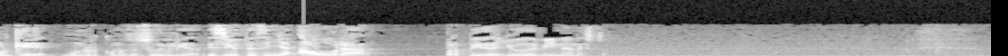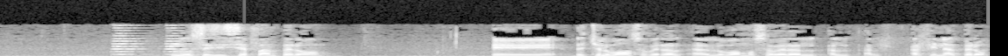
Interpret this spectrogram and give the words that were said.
Porque uno reconoce su debilidad. Y el Señor te enseña a orar para pedir ayuda divina en esto. No sé si sepan, pero eh, de hecho lo vamos a ver al, lo vamos a ver al final, pero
